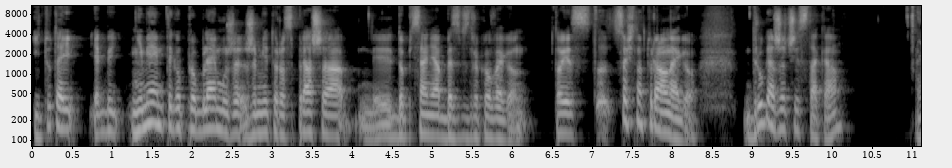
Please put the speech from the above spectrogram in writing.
I tutaj jakby nie miałem tego problemu, że, że mnie to rozprasza yy, do pisania bezwzrokowego. To jest coś naturalnego. Druga rzecz jest taka, yy,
